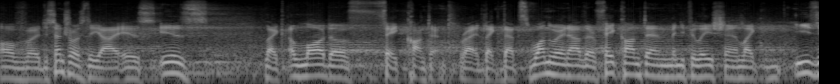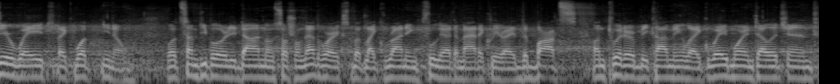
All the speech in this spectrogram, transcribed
of uh, decentralized AI, is, is like a lot of fake content, right? Like that's one way or another, fake content manipulation, like easier way to like what, you know, what some people already done on social networks, but like running fully automatically, right? The bots on Twitter becoming like way more intelligent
